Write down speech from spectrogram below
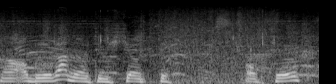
No, obrywamy oczywiście od tych obcych.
